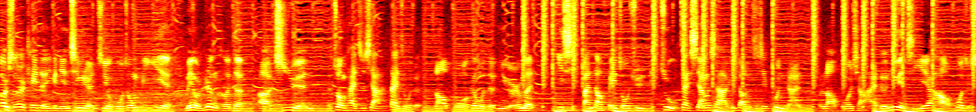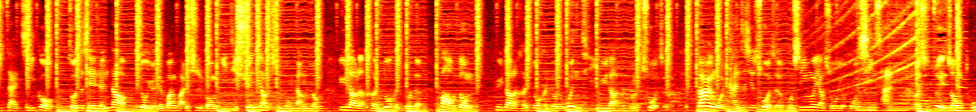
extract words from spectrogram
二十二 K 的一个年轻人，只有国中毕业，没有任何的呃支援的状态之下，带着我的老婆跟我的女儿们一起搬到非洲去住，在乡下遇到的这些困难，老婆小孩的疟疾也好，或者是在机构做这些人道救援的关怀的事工，以及宣教的事工当中，遇到了很多很多的暴动。遇到了很多很多的问题，遇到很多的挫折。当然，我谈这些挫折不是因为要说有多凄惨，而是最终突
